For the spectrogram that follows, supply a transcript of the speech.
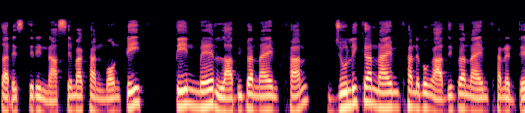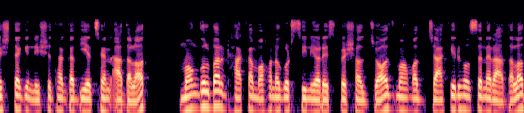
তার স্ত্রী নাসিমা খান মন্টি তিন মেয়ে লাবিবা নাইম খান জুলিকা নাইম খান এবং আদিবা নাইম খানের দেশ ত্যাগে নিষেধাজ্ঞা দিয়েছেন আদালত। মঙ্গলবার ঢাকা মহানগর সিনিয়র স্পেশাল জজ মোহাম্মদ জাকির হোসেনের আদালত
